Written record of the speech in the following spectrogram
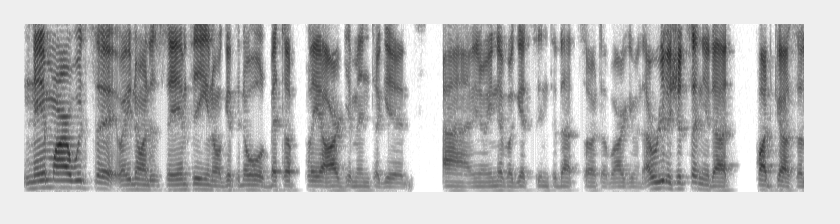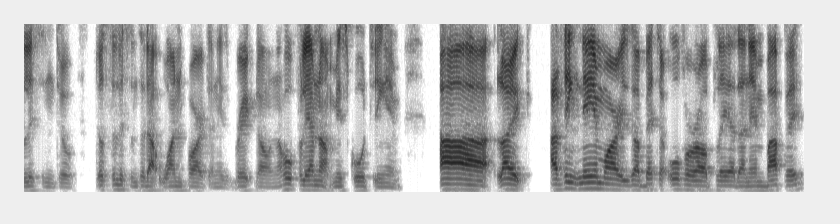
Neymar would say, well, you know, the same thing, you know, getting the whole better player argument again and you know he never gets into that sort of argument. I really should send you that podcast I listened to just to listen to that one part and his breakdown. Hopefully, I'm not misquoting him. Uh like I think Neymar is a better overall player than Mbappe.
